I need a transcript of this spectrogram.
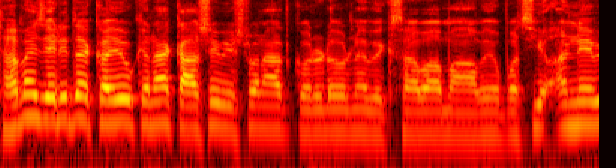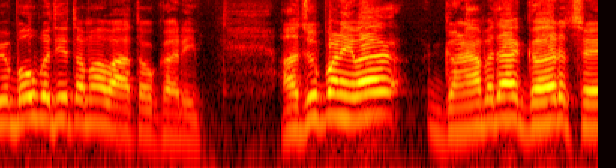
તમે જે રીતે કહ્યું કે ના કાશી વિશ્વનાથ કોરિડોરને વિકસાવવામાં આવ્યો પછી અને એવી બહુ બધી તમે વાતો કરી. હજુ પણ એવા ઘણા બધા ઘર છે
